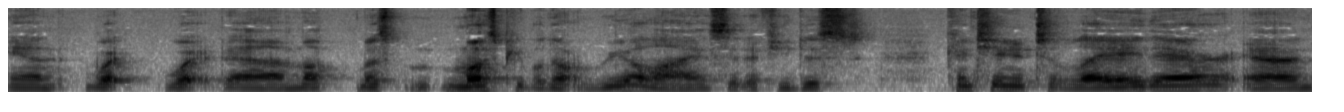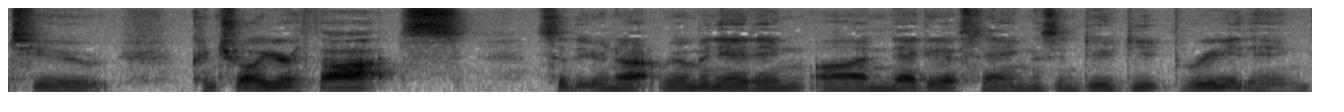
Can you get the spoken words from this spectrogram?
And what what uh, most most people don't realize that if you just continue to lay there and to control your thoughts so that you're not ruminating on negative things and do deep breathing,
